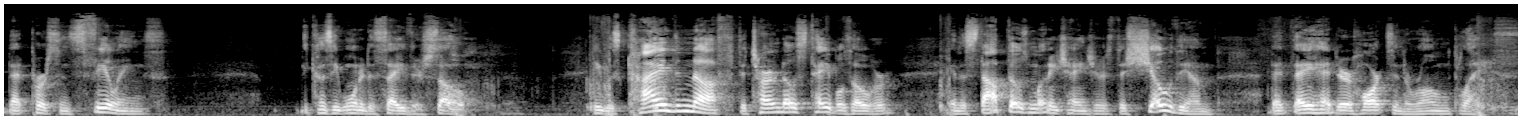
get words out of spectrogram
that person's feelings because he wanted to save their soul. He was kind enough to turn those tables over and to stop those money changers to show them that they had their hearts in the wrong place.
